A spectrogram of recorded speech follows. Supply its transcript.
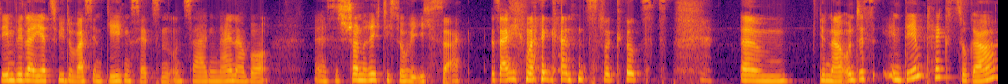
dem will er jetzt wieder was entgegensetzen und sagen, nein, aber es ist schon richtig so, wie ich sag. Sag ich mal ganz verkürzt. Ähm, genau. Und es, in dem Text sogar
